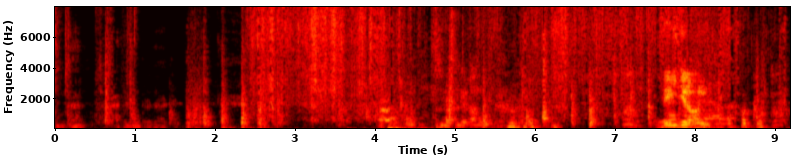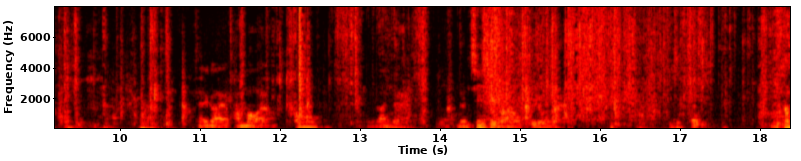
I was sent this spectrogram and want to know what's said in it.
일단 밥을 만들어줘야 돼. 진실의 방울. 레이전. 자 이거 와요. 밥 먹어요. 이거 앉아요. 넌 진실과 없고 온 거야. 무서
